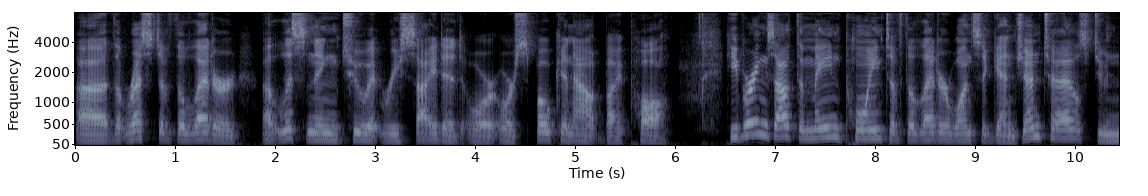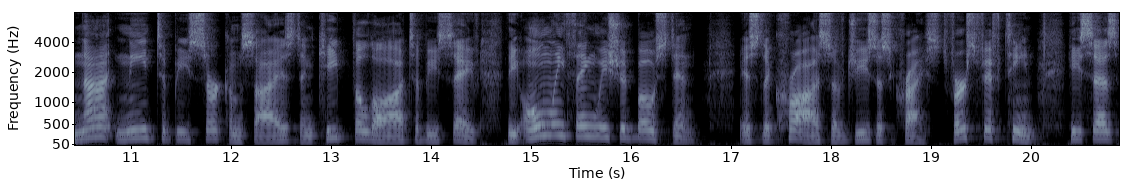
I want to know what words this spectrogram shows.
uh, the rest of the letter, uh, listening to it recited or, or spoken out by Paul. He brings out the main point of the letter once again. Gentiles do not need to be circumcised and keep the law to be saved. The only thing we should boast in is the cross of Jesus Christ. Verse 15, he says,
